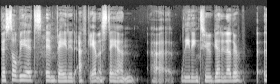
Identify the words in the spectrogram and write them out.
The Soviets invaded Afghanistan, uh, leading to yet another uh,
